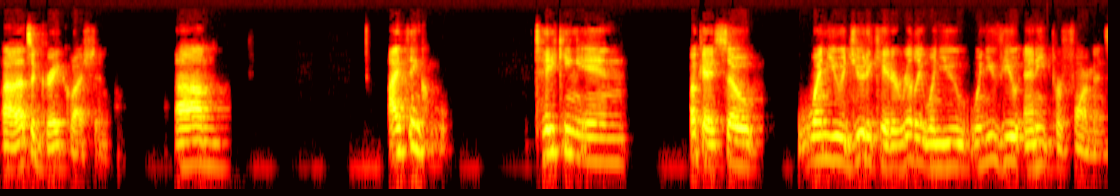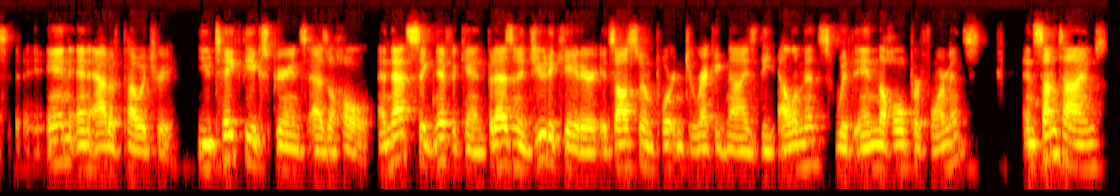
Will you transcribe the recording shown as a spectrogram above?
Wow, that's a great question. Um, I think taking in, okay, so when you adjudicate, or really when you when you view any performance in and out of poetry, you take the experience as a whole, and that's significant. But as an adjudicator, it's also important to recognize the elements within the whole performance and sometimes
